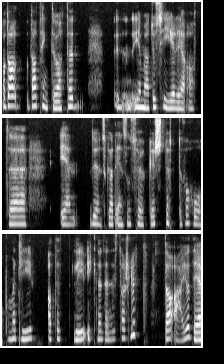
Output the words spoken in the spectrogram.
Og da, da tenkte jeg at det, I og med at du sier det at eh, en, du ønsker at en som søker støtte for håp om et liv, at et liv ikke nødvendigvis tar slutt, da er jo det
